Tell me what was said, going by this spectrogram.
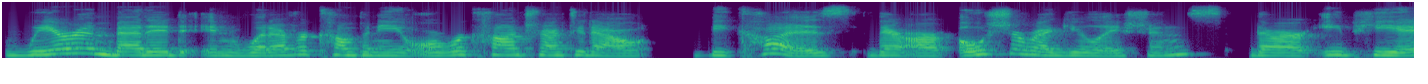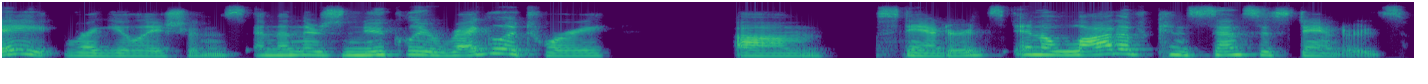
we're embedded in whatever company or we're contracted out because there are OSHA regulations, there are EPA regulations, and then there's nuclear regulatory um, standards and a lot of consensus standards.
